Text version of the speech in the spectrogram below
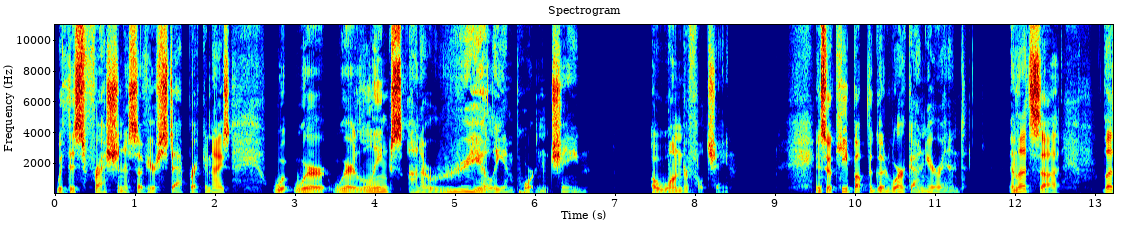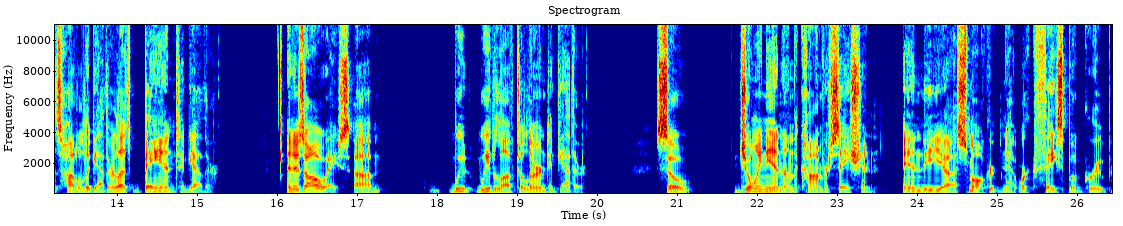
with this freshness of your step, recognize we're, we're links on a really important chain, a wonderful chain. And so keep up the good work on your end. And let's, uh, let's huddle together. Let's band together. And as always, um, we'd, we'd love to learn together. So join in on the conversation in the uh, small group network Facebook group.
